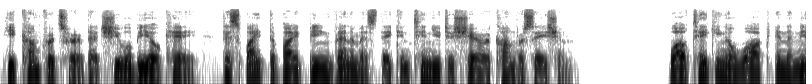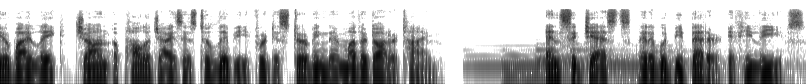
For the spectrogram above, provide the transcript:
He comforts her that she will be okay, despite the bite being venomous they continue to share a conversation. While taking a walk in the nearby lake John apologizes to Libby for disturbing their mother-daughter time. And suggests that it would be better if he leaves.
